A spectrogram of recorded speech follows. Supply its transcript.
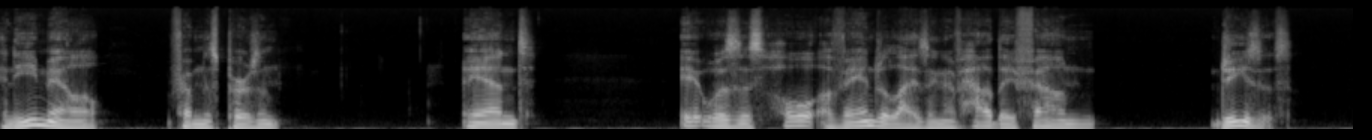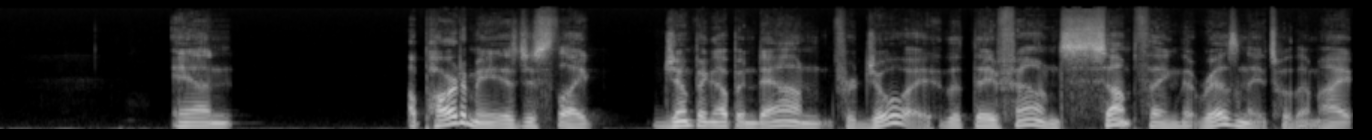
an email from this person, and it was this whole evangelizing of how they found Jesus. And a part of me is just like jumping up and down for joy that they found something that resonates with them. I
